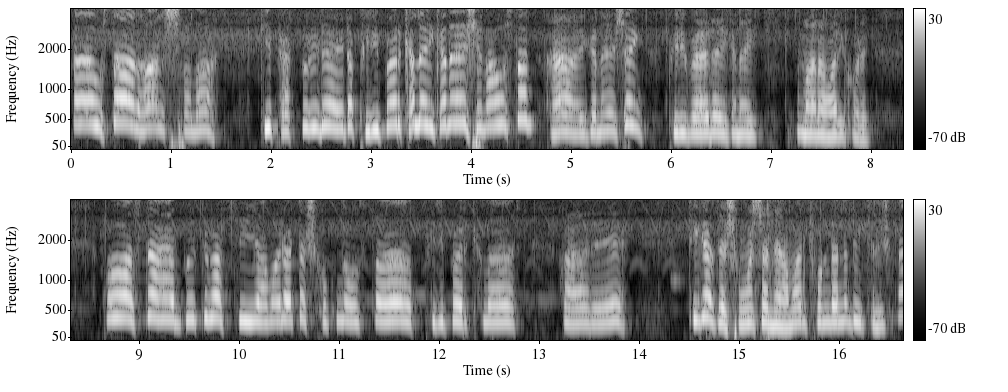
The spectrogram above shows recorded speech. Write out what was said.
হ্যাঁ উস্তাদ আর শালা। কি ফ্যাক্টরি রে? এটা ফ্রি ফায়ার খেলে এখানে এসে না উস্তাদ হ্যাঁ এখানে এসেই ফ্রি ফায়ারটা এখানে মারামারি করে। ও উস্তাদ বুঝতে পারছি, আমারও একটা স্বপ্ন উস্তাদ ফ্রি ফায়ার খেলার। আরে, ঠিক আছে, সমস্যা নেই, আমার ফোনটা না তুই খেলিস না।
